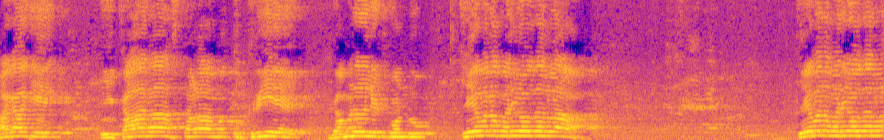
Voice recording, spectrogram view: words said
ಹಾಗಾಗಿ ಈ ಕಾಲ ಸ್ಥಳ ಮತ್ತು ಕ್ರಿಯೆ ಗಮನದಲ್ಲಿಟ್ಟುಕೊಂಡು ಕೇವಲ ಬರೆಯೋದಲ್ಲ ಕೇವಲ ಬರೆಯೋದಲ್ಲ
